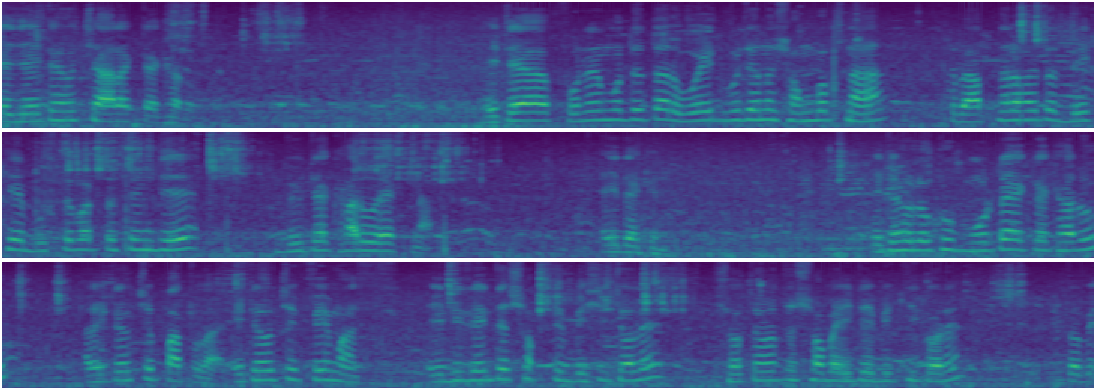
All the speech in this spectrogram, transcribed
এই যে এটা হচ্ছে আর একটা খারো এটা ফোনের মধ্যে তো আর ওয়েট বোঝানো সম্ভব না, তবে আপনারা হয়তো দেখে বুঝতে পারতেছেন যে দুইটা খারু এক না। এই দেখেন। এটা হলো খুব মোটা একটা খারু, আর এটা হচ্ছে পাতলা। এটা হচ্ছে ফেমাস এই ডিজাইনটা সবচেয়ে বেশি চলে। সচরাচর সবাই এটাই বিক্রি করে। তবে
